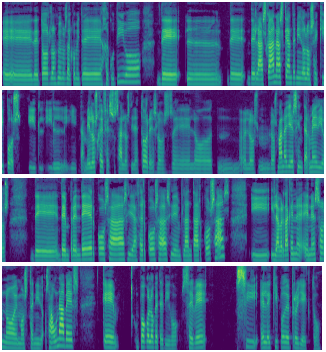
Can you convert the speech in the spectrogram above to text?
eh, de todos los miembros del comité ejecutivo, de, las ganas que han tenido los equipos y, también los jefes, o sea, los directores, los, eh, mm, los, los, managers intermedios, de, emprender cosas y de hacer cosas y de implantar cosas. Y, la verdad que en eso no hemos tenido. O sea, una vez que, un poco lo que te digo, se ve si el equipo de proyecto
